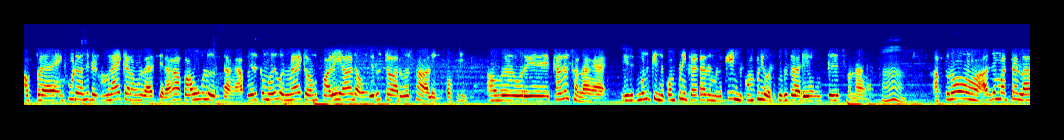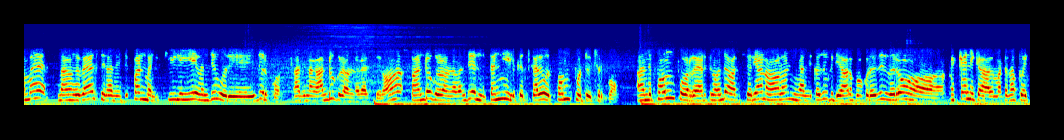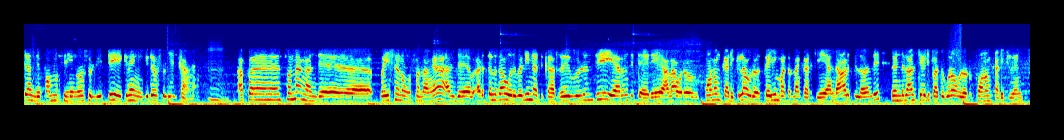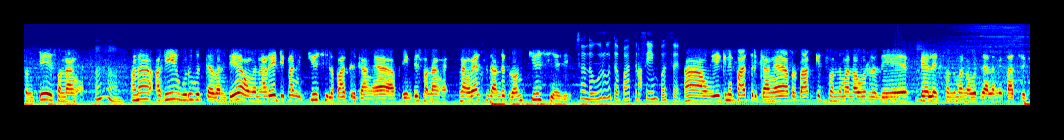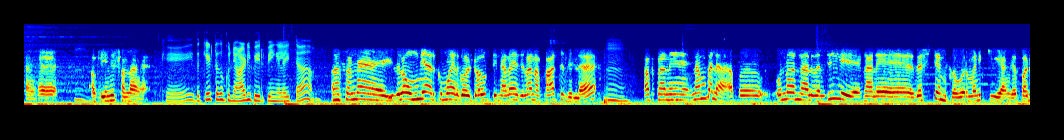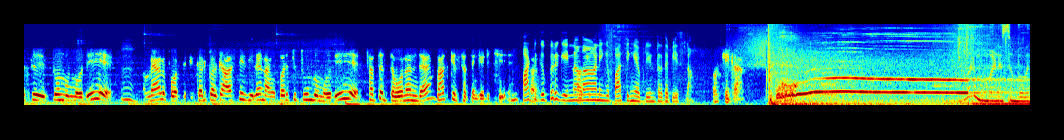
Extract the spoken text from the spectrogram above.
அப்ப என் கூட வந்து விநாயகரவங்களும் வேலை செய்யறாங்க அப்ப அவங்களும் இருந்தாங்க. அப்ப இருக்கும்போது ஒரு விநாயகரவங்க பழைய ஆள் அவங்க இருபத்தாறு வருஷம் ஆளு கம்பெனி அவங்க ஒரு கதை சொன்னாங்க. இதுக்கு முன்னுக்கு இந்த கம்பெனி கட்டாத முன்னுக்கு இந்த கம்பெனி ஒரு சுடுகாடுன்ட்டு சொன்னாங்க. அப்புறம் அது மட்டும் இல்லாம நாங்க வேலை செய்யற அந்த டிபார்ட்மெண்ட் கீழேயே வந்து ஒரு இது இருக்கும். அது நாங்க அண்டர் கிரவுண்ட்ல வேலை செய்யறோம் அண்டர் கிரவுண்ட்ல வந்து அந்த தண்ணி இழுக்கிறதுக்காக ஒரு பம்ப் போட்டு வச்சிருப்போம். அந்த பம்ப் போடுற இடத்துல வந்து அது சரியான ஆளும் நீங்க அந்த கதவு கிட்ட யாரும் போக கூடாது. வெறும் மெக்கானிக் ஆள் மட்டும் தான் போயிட்டு அந்த பம்ப் செய்யணும்னு சொல்லிட்டு ஏற்கனவே எங்க கிட்ட சொல்லியிருக்காங்க அப்ப சொன்னாங்க அந்த வயசானவங்க சொன்னாங்க அந்த இடத்துல தான் ஒரு வெளிநாட்டுக்காரரு விழுந்து இறந்துட்டாரு. ஆனா அவரோட பணம் கிடைக்கல அவரோட கை மட்டும் தான் கிடைச்சி அந்த ஆழத்துல வந்து ரெண்டு நாள் தேடி பார்த்து கூட அவரோட பணம் கிடைக்கலன்னு சொல்லிட்டு சொன்னாங்க. ஆனா அதே உருவத்தை வந்து அவங்க நிறைய டிபார்ட்மெண்ட் கியூசில பாத்திருக்காங்க அப்படின்ட்டு சொன்னாங்க. நாங்க வேலை செய்த அண்டர் கிரவுண்ட் கியூசி அது. அந்த உருவத்தை பார்த்து சேம் பர்சன் அவங்க ஏற்கனவே பாத்திருக்காங்க. அப்புறம் பாஸ்கெட் சொந்தமா நவுறது பேலட் சொந்தமா நவுறது எல்லாமே பாத்திருக்காங்க. அப்படின்னு சொன்னாங்க. ஓகே இது கேட்டதும் கொஞ்சம் ஆடி போயிருப்பீங்க லைட்டா சொன்னேன். இதெல்லாம் உண்மையா இருக்குமோ? எனக்கு ஒரு டவுட் ஆனா இதெல்லாம் நான் பார்த்தது இல்ல அப்ப நானு நம்பல. அப்ப இன்னொரு நாள் வந்து நானு ரெஸ்ட் டைமுக்கு ஒரு மணிக்கு அங்க படுத்து தூங்கும் போது ம். மேல போறதுக்கு கடுப்பா இருக்கு அஸ்திதியில நாங்க படுத்து தூங்கும் போது சத்தத்தை உணர்ந்த பாஸ்கெட் சத்தம் கேட்டுச்சு. பாட்டுக்கு பிறகு என்னதான் நீங்க பாத்தீங்க அப்படின்றத பேசலாம். ஓகேக்கா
